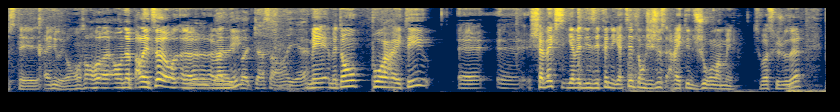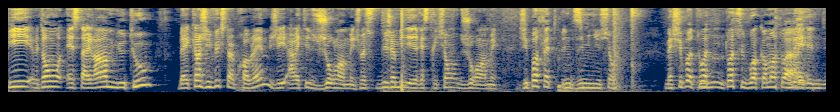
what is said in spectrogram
c'était, anyway, on, a parlé de ça on- euh, un moment donné. avant. Mais, mettons, pour arrêter, euh, euh, je savais qu'il y avait des effets négatifs, donc j'ai juste arrêté du jour au lendemain. Tu vois ce que je veux dire? Puis, mettons, Instagram, YouTube, ben, quand j'ai vu que c'était un problème, j'ai arrêté du jour au lendemain. Je me suis déjà mis des restrictions du jour au lendemain. J'ai pas fait une diminution. Mais je sais pas, toi, toi, tu le vois comment, toi, Mais, arrêter de-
